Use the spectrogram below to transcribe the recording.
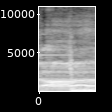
Ah.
